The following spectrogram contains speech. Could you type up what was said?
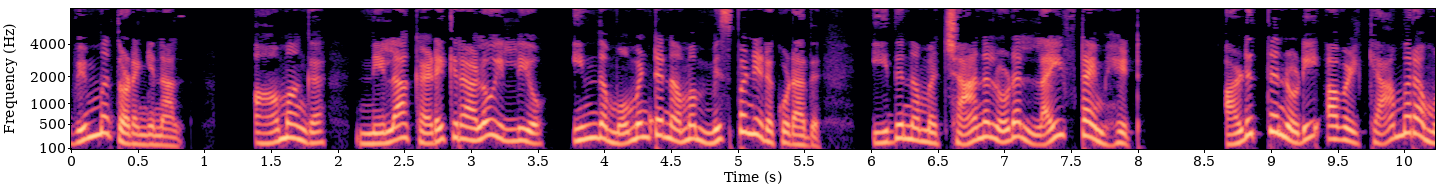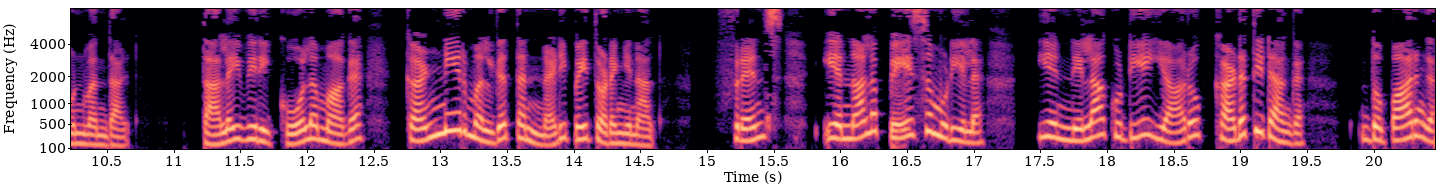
விம்ம தொடங்கினாள். ஆமாங்க நிலா கிடைக்கிறாளோ இல்லையோ இந்த மொமெண்ட்ட நாம மிஸ் பண்ணிடக்கூடாது இது நம்ம சேனலோட லைஃப் டைம் ஹிட். அடுத்த நொடி அவள் கேமரா முன் வந்தாள். தலைவிரி கோலமாக கண்ணீர் மல்க தன் நடிப்பை தொடங்கினாள். ஃப்ரெண்ட்ஸ் என்னால பேச முடியல. என் நிலா குட்டியை யாரோ கடத்திட்டாங்க. இதோ பாருங்க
